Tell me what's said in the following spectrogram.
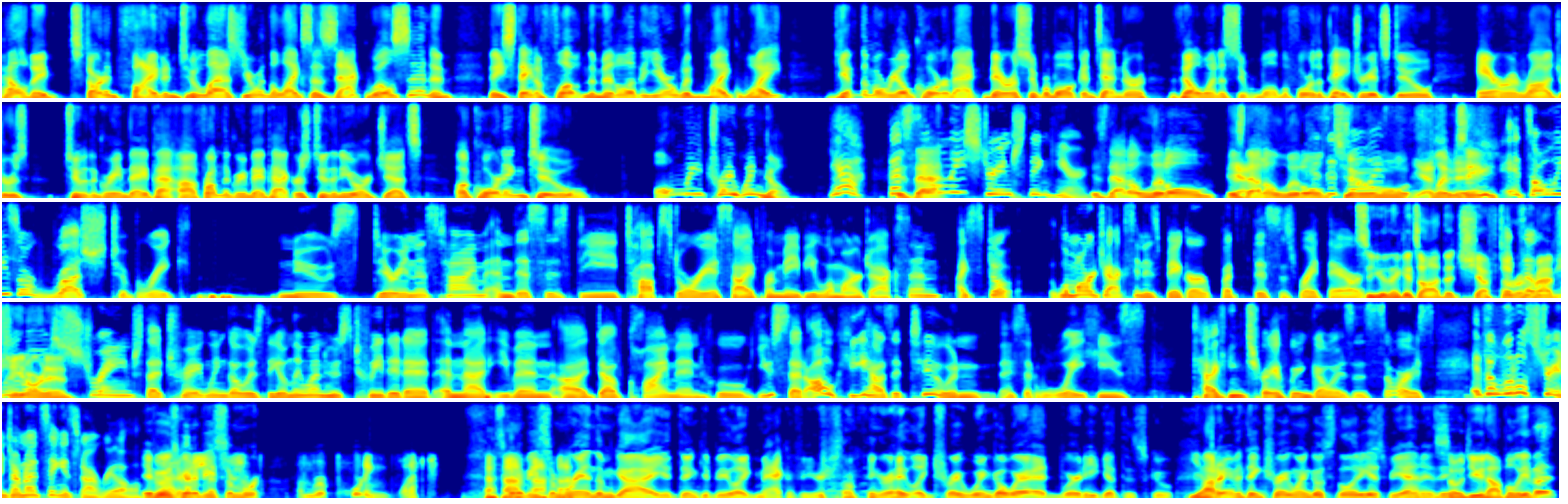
Hell, they started five and two last year with the likes of Zach Wilson, and they stayed afloat in the middle of the year with Mike White. Give them a real quarterback. They're a Super Bowl contender. They'll win a Super Bowl before the Patriots do. Aaron Rodgers to the Green Bay uh, from the Green Bay Packers to the New York Jets, according to only Trey Wingo. Yeah, that's Is that- the only strange thing here. Is that a little? Is Yes. that a little 'Cause it's too always- Yes, it flimsy? It's always a rush to break news during this time, and this is the top story aside from maybe Lamar Jackson. I still Lamar Jackson is bigger, but this is right there. So you think it's odd that Schefter it's and a Rap Sheet aren't in? strange that Trey Wingo is the only one who's tweeted it, and that even uh, Dov Kleiman, who you said, oh, he has it too, and I said, well, wait, he's tagging Trey Wingo as his source. It's a little strange. I'm not saying it's not real. If it was going to be Schefter's- some, I'm reporting what? it's going to be some random guy, you'd think it'd be like McAfee or something, right? Like Trey Wingo. Where where'd he get this scoop? Yeah. I don't even think Trey Wingo's still at ESPN, is he? So do you not believe it?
